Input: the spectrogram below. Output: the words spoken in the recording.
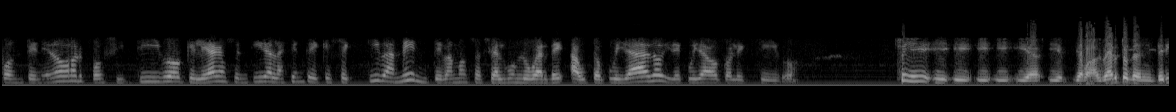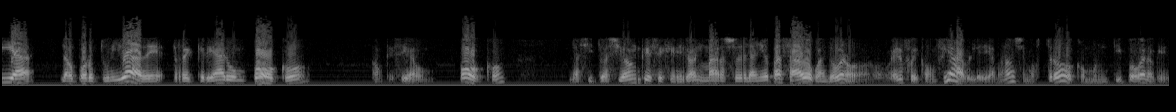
contenedor, positivo, que le haga sentir a la gente de que efectivamente vamos hacia algún lugar de autocuidado y de cuidado colectivo. Sí, y, y, y, y- digamos, Alberto tendría la oportunidad de recrear un poco, aunque sea un poco, la situación que se generó en marzo del año pasado, cuando, bueno, él fue confiable, digamos, ¿no? Se mostró como un tipo, bueno, que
